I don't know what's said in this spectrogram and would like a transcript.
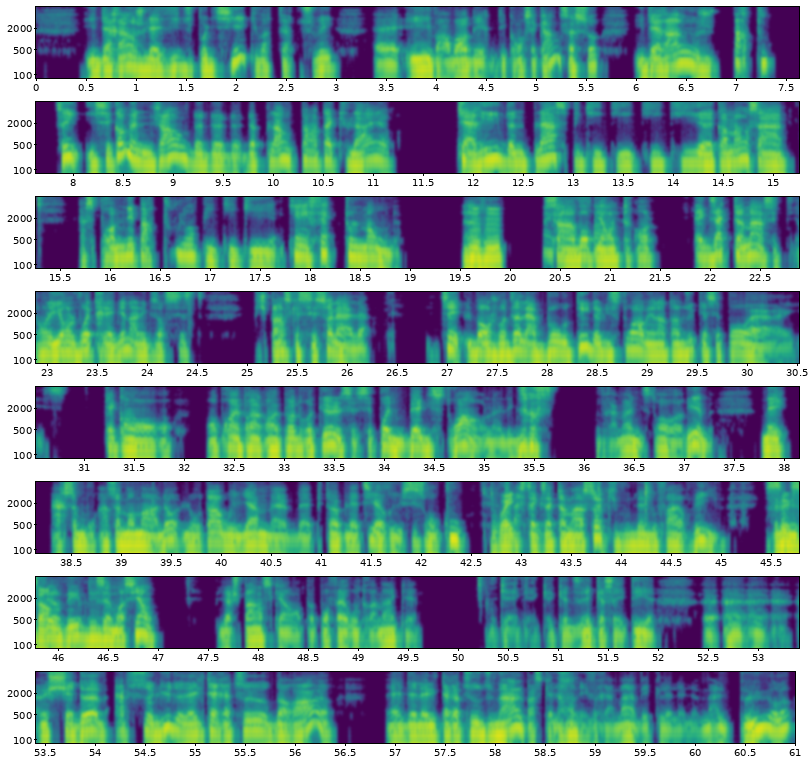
Il dérange la vie du policier qui va se faire tuer euh, et il va avoir des, des, conséquences à ça. Il dérange partout. Tu sais, c'est comme une genre de, de, de, de plante tentaculaire qui arrive d'une place puis qui, qui, qui, qui euh, commence à, à se promener partout, là, puis qui, qui, qui infecte tout le monde. Hein? Mhm. Il s'en va, puis on, le- on- exactement, on, on le voit très bien dans l'exorciste. Puis je pense que c'est ça la, bon, je vais dire la beauté de l'histoire, bien entendu que c'est pas euh, quand on, prend un, un peu de recul, c'est pas une belle histoire, l'exorciste, c'est vraiment une histoire horrible. Mais à ce, mo- à ce moment-là, l'auteur William euh, ben, Peter Blatty a réussi son coup. Oui, que C'est exactement ça qu'il voulait nous faire vivre. Il voulait nous ça. faire vivre des émotions. Puis là, je pense qu'on ne peut pas faire autrement que, que, que- que dire que ça a été euh, un, un- un chef-d'œuvre absolu de la littérature d'horreur, euh, de la littérature du mal, parce que là, on est vraiment avec le, le- le mal pur. Là.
